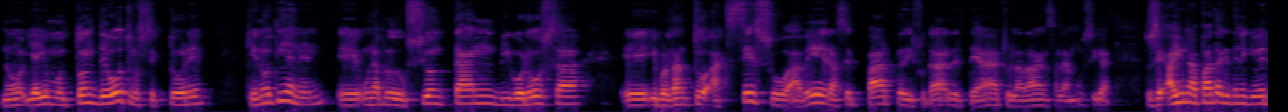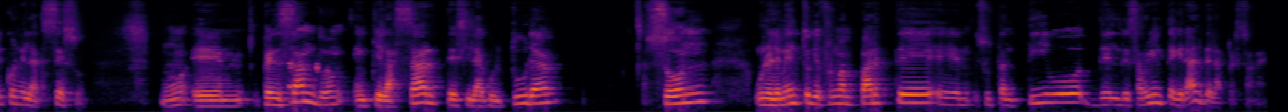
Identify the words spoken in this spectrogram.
¿no? Y hay un montón de otros sectores que no tienen eh, una producción tan vigorosa eh, y por tanto acceso a ver, a ser parte, a disfrutar del teatro, la danza, la música. Entonces hay una pata que tiene que ver con el acceso. Em, pensando en que las artes y la cultura son un elemento que forman parte em, sustantivo del desarrollo integral de las personas.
